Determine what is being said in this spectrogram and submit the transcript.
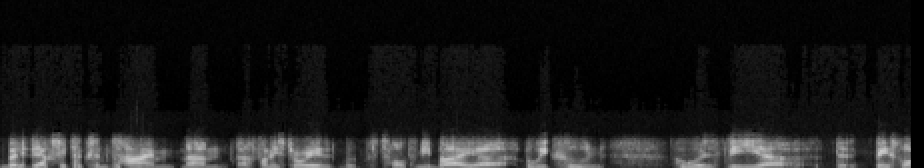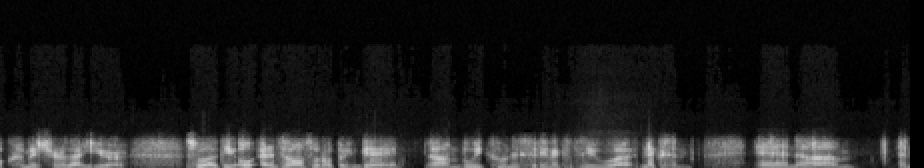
But it actually took some time. Um, a funny story was told to me by uh, Bowie Kuhn, who was the, uh, the baseball commissioner that year. So at the and it's also an opening day. Um, Bowie Kuhn is sitting next to uh, Nixon, and um, and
